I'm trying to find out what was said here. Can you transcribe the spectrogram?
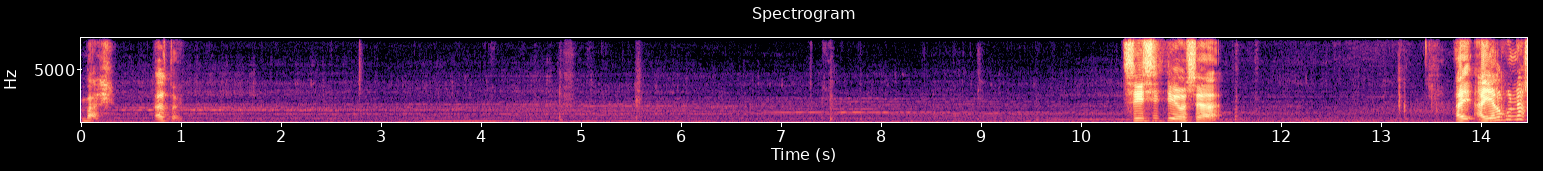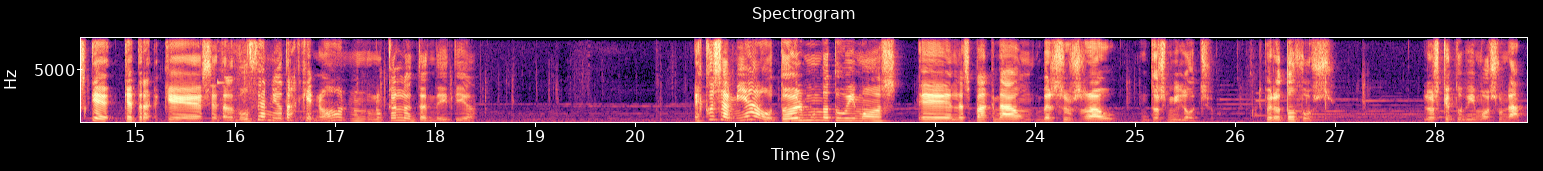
Vale. Ya estoy. Sí, sí, sí, o sea... Hay, hay algunas que, que, se traducen y otras que no. Nu- Nunca lo entendí, tío. ¿Es cosa mía o todo el mundo tuvimos el SmackDown vs. Raw 2008? Pero todos. Los que tuvimos una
